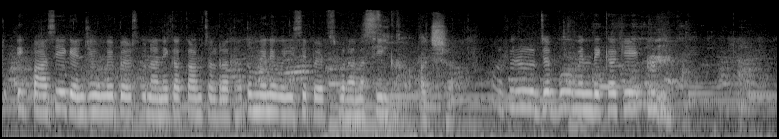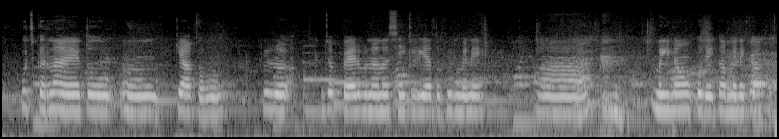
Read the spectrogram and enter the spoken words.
तो एक पास ही एक एनजीओ में पेट्स बनाने का काम चल रहा था तो मैंने वहीं से पेट्स बनाना सीखा। अच्छा। और फिर जब मैंने देखा कि कुछ करना है तो क्या करूँ? फिर जब पैड बनाना सीख लिया तो फिर मैंने महिलाओं को देखा मैंने कहा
